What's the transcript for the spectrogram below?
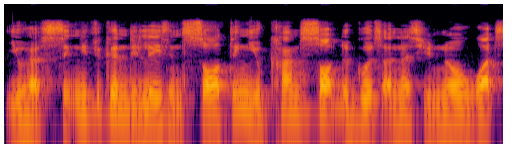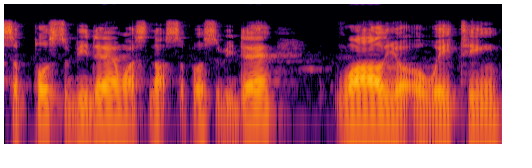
you have significant delays in sorting. You can't sort the goods unless you know what's supposed to be there what's not supposed to be there while you're awaiting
